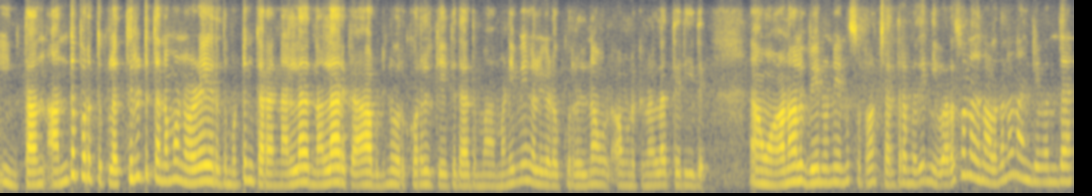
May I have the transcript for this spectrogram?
இன் அந்த அந்தப்புறத்துக்குள்ள திருட்டுத்தனமா நுழையிறது மட்டும் கர நல்லா நல்லா இருக்கா? அப்படின்னு ஒரு குரல் கேட்குது. அது ம மணிமேகலையோட குரல்னு அவனுக்கு நல்லா தெரியுது. அவன் ஆனாலும் வேணும்னு என்ன சொல்றான், "சந்திரமதி நீ வர சொன்னதுனால தானே நான் இங்க வந்தேன்.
